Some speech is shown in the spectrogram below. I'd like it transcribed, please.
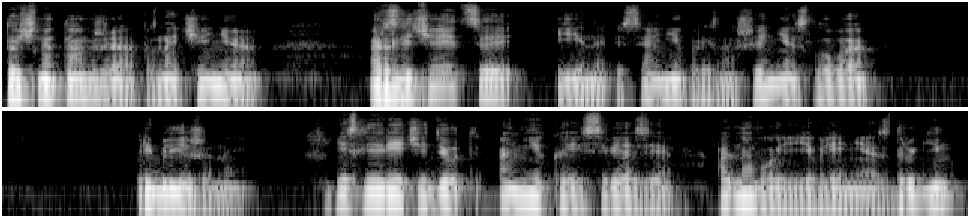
Точно так же по значению различается и написание произношения слова «приближенный». Если речь идет о некой связи одного явления с другим,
